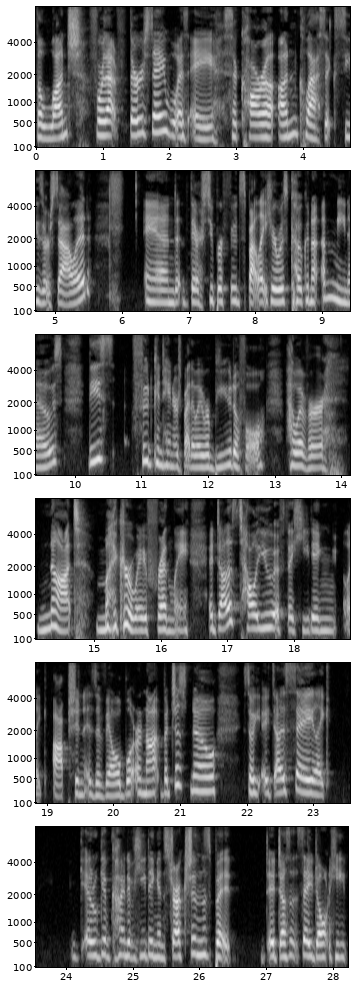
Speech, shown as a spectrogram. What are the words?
The lunch for that Thursday was a Sakara Unclassic Caesar salad. And their superfood spotlight here was coconut aminos. These food containers, by the way, were beautiful. However, not microwave friendly. It does tell you if the heating like option is available or not, but just know. So it does say like it'll give kind of heating instructions, but it, doesn't say don't heat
